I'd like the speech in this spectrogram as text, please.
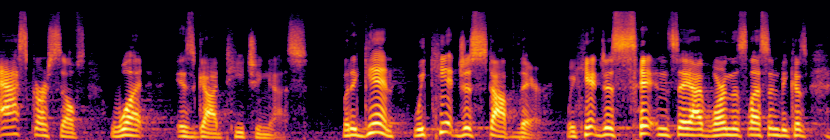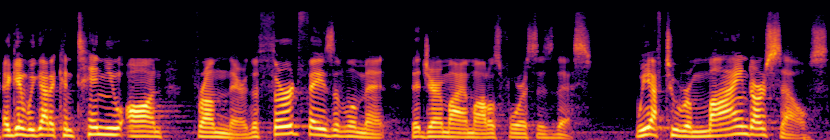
ask ourselves, what is God teaching us? But again, we can't just stop there. We can't just sit and say, I've learned this lesson, because again, we got to continue on from there. The third phase of lament that Jeremiah models for us is this we have to remind ourselves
